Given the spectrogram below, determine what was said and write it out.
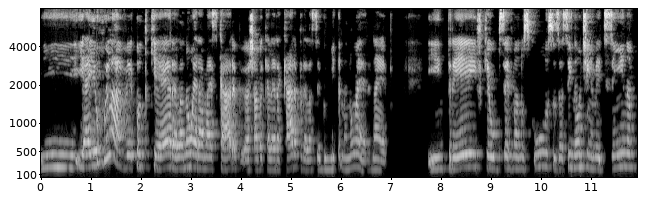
E, e aí eu fui lá ver quanto que era, ela não era mais cara, eu achava que ela era cara por ela ser bonita, mas não era na época. E entrei, fiquei observando os cursos, assim, não tinha medicina.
